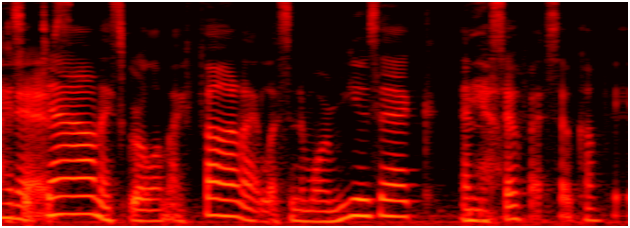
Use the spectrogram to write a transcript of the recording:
I it sit is. down, I scroll on my phone, I listen to more music, and Yeah. the sofa is so comfy.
